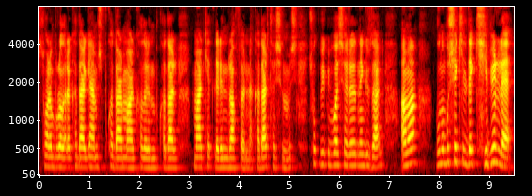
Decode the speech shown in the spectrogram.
sonra buralara kadar gelmiş bu kadar markaların, bu kadar marketlerin raflarına kadar taşınmış. Çok büyük bir başarı ne güzel. Ama bunu bu şekilde kibirle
